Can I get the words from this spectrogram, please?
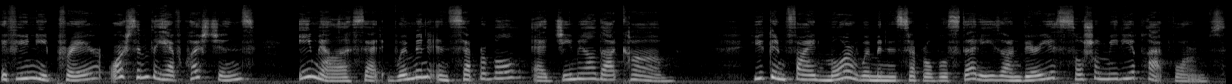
If you need prayer or simply have questions, email us at womeninseparable at gmail.com. You can find more Women Inseparable studies on various social media platforms.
